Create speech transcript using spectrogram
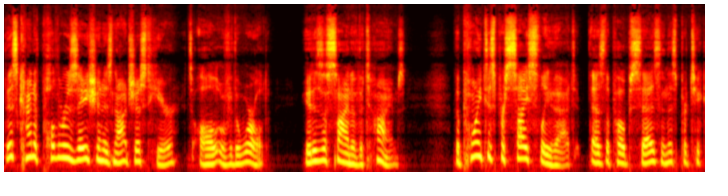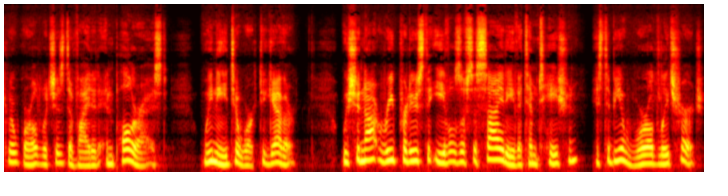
This kind of polarization is not just here, it's all over the world. It is a sign of the times. The point is precisely that, as the Pope says, in this particular world which is divided and polarized, we need to work together. We should not reproduce the evils of society. The temptation is to be a worldly church.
